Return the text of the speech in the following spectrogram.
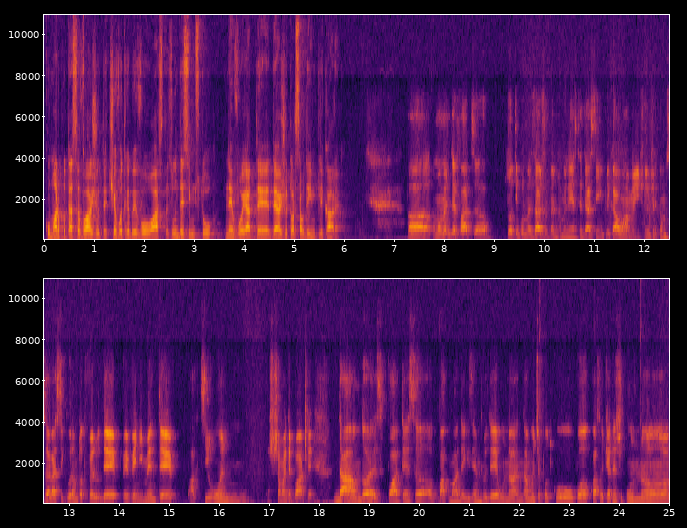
cum ar putea să vă ajute? Ce vă trebuie vouă astăzi? Unde simți tu nevoia de, de ajutor sau de implicare? Uh, în momentul de față, tot timpul mesajul pentru mine este de a se implica oamenii și noi încercăm să le asigurăm tot felul de evenimente, acțiuni și așa mai departe. Da, îmi doresc poate să, acum de exemplu de un an am început cu, cu asociate și cu un uh,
